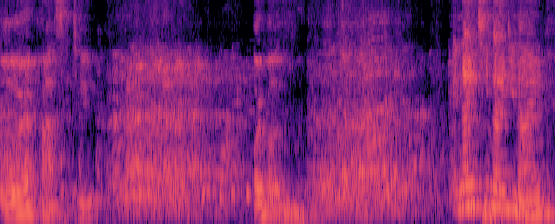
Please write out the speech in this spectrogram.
or a prostitute or both. In 1999,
